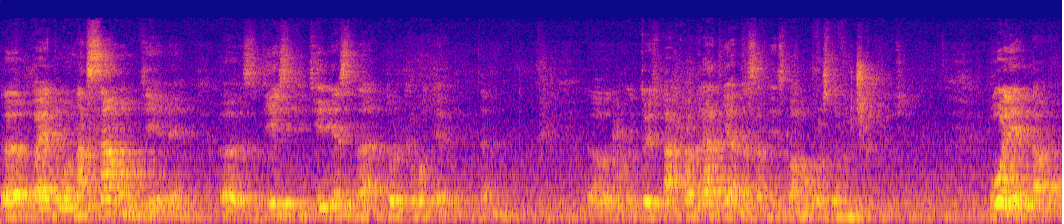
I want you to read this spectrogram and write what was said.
Э, поэтому на самом деле э, здесь интересно только вот это. Да? Э, то есть а квадрат я на самом деле смогу просто вычеркнуть. Более того,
